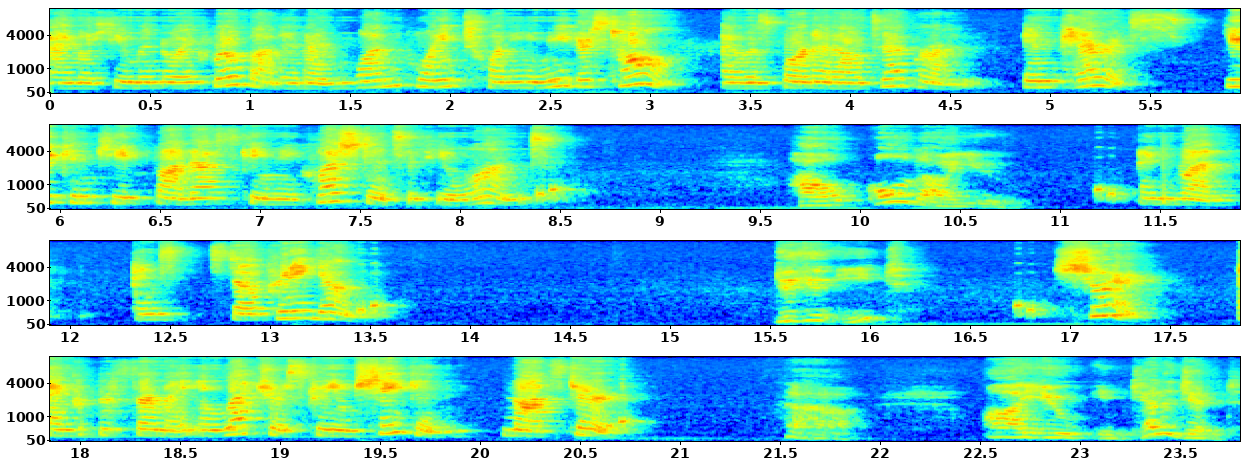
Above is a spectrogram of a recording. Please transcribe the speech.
I'm a humanoid robot and I'm 1.20 meters tall. I was born at Aldebaran, in Paris. You can keep on asking me questions if you want. How old are you? I'm one. I'm still pretty young. Do you eat? Sure. I prefer my electro stream shaken, not stirred. are you intelligent?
